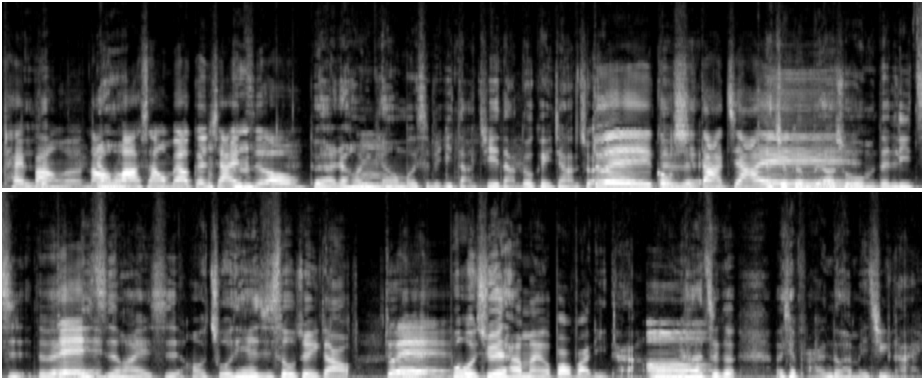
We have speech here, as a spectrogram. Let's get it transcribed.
太棒了。然后马上我们要跟下一支喽，对啊。然后你看我们是不是一档接一档都可以这样赚？对，恭喜大家哎！就更不要说我们的励志，对不对？励志的话也是，哦，昨天还是收最高，对。不过我觉得它蛮有爆发力的啦，哦，那这个而且法人都还没进来，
